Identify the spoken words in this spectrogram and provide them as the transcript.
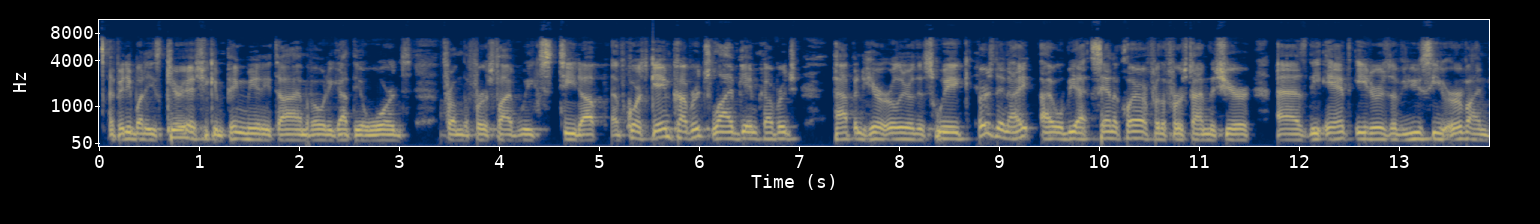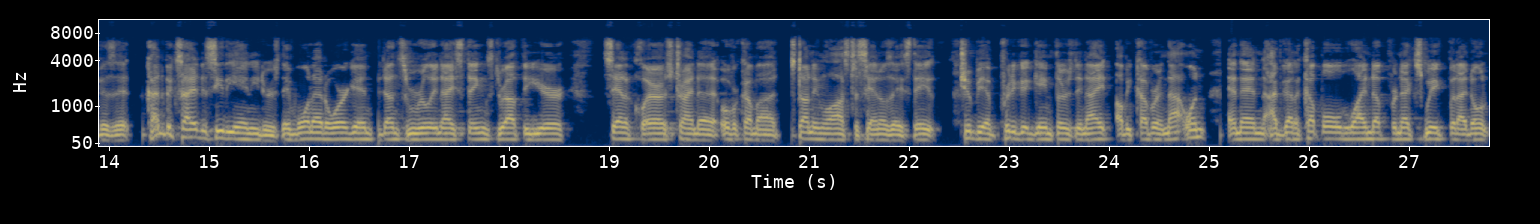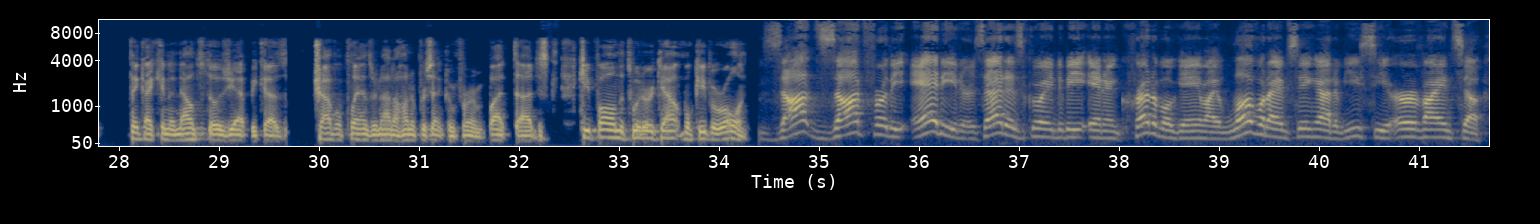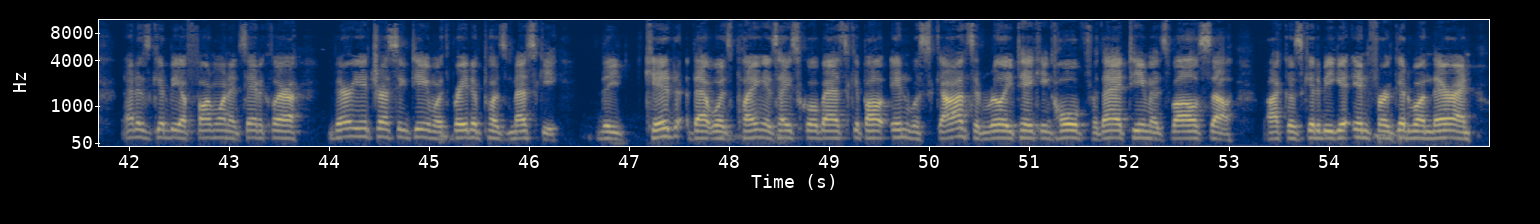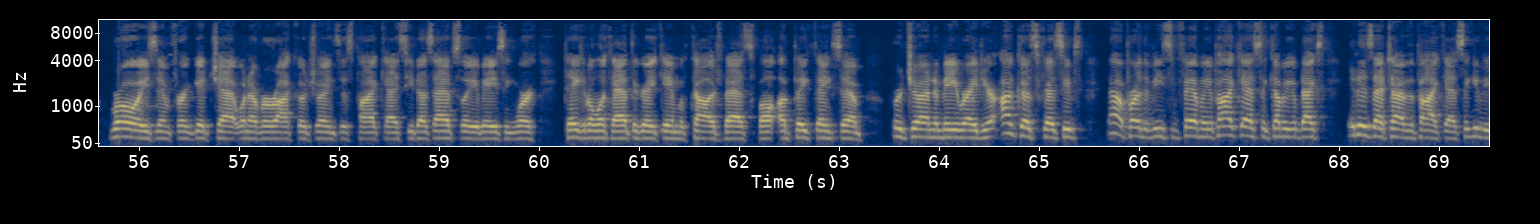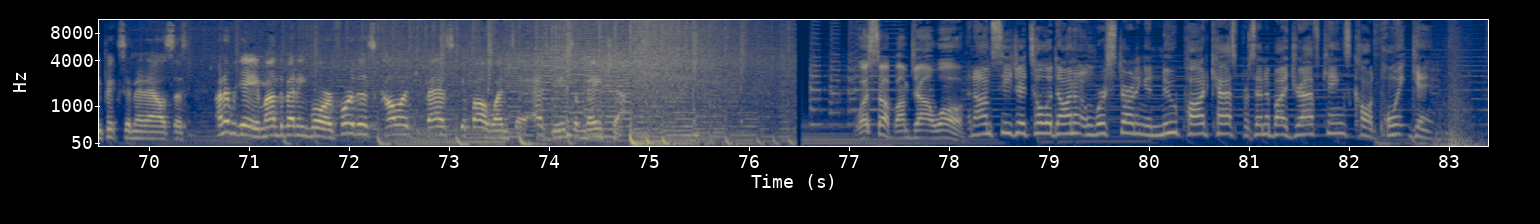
If anybody's curious, you can ping me anytime. I've already got the awards from the first five weeks teed up. Of course, game coverage, live game coverage happened here earlier this week. Thursday night, I will be at Santa Clara for the first time this year as the Anteaters of UC Irvine visit. Kind of excited to see the Anteaters. They've won at Oregon, done some really nice things throughout the year. Santa Clara is trying to overcome a stunning loss to San Jose State. Should be a pretty good game Thursday night. I'll be covering that one. And then I've got a couple lined up for next week, but I don't think I can announce those yet because travel plans are not 100% confirmed. But uh, just keep following the Twitter account. We'll keep it rolling. Zot Zot for the Anteaters. That is going to be an incredible game. I love what I'm seeing out of UC Irvine. So that is going to be a fun one in Santa Clara. Very interesting team with Brandin Podziemski, the kid that was playing his high school basketball in Wisconsin, really taking hold for that team as well. So Rocco's going to be in for a good one there. And we're always in for a good chat whenever Rocco joins this podcast. He does absolutely amazing work taking a look at the great game of college basketball. A big thanks to him for joining me right here on Coast Coast Hoops, now part of the VSiN family of podcasts. And coming up next, it is that time of the podcast. I give you picks and analysis on every game on the betting board for this college basketball Wednesday as we hit some bank shots. What's up? I'm John Wall. And I'm CJ Toledano, and we're starting a new podcast presented by DraftKings called Point Game.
